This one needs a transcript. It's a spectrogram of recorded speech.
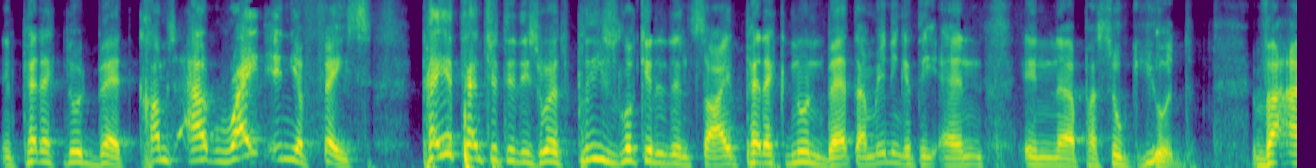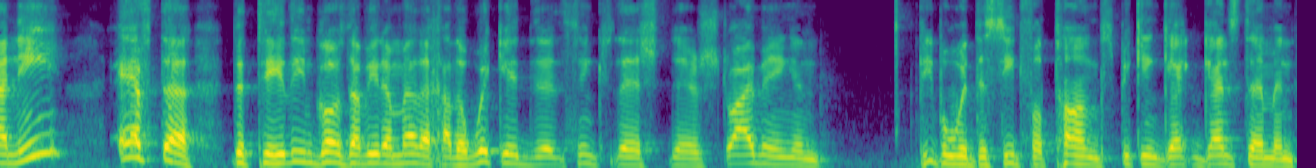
in Perek Nun Bet comes out right in your face. Pay attention to these words. Please look at it inside. Perek Nun Bet. I'm reading at the end in uh, Pasuk Yud. Va'ani after the Tehillim goes David Melech, how the wicked uh, thinks they're, they're striving and people with deceitful tongues speaking against him and,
